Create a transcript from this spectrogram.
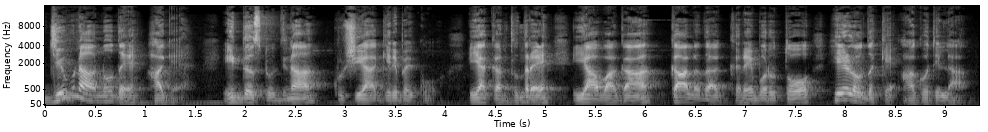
ಜೀವನ ಅನ್ನೋದೇ ಹಾಗೆ. ಇದ್ದಷ್ಟು ದಿನ ಖುಷಿಯಾಗಿರಬೇಕು. ಯಾಕಂತಂದ್ರೆ ಯಾವಾಗ ಕಾಲದ ಕರೆ ಬರುತ್ತೋ ಹೇಳೋದಕ್ಕೆ ಆಗೋದಿಲ್ಲ.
